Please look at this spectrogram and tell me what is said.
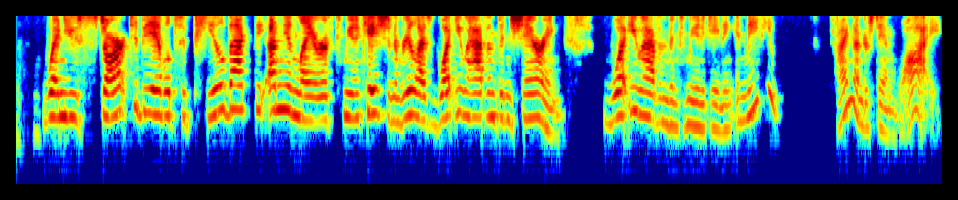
mm-hmm. when you start to be able to peel back the onion layer of communication and realize what you haven't been sharing, what you haven't been communicating, and maybe trying to understand why.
